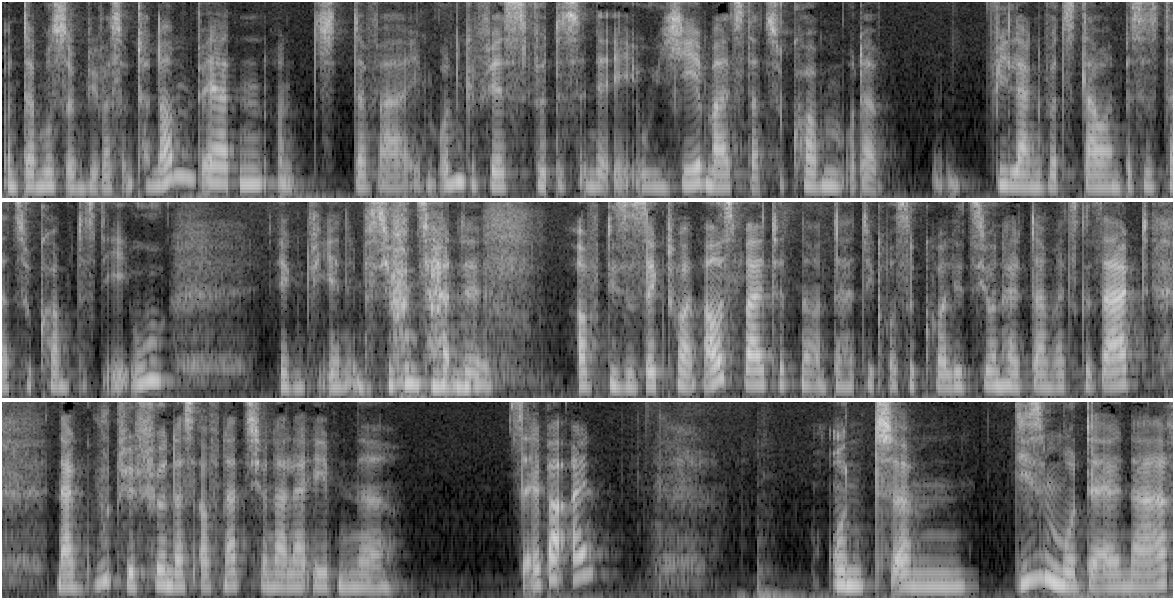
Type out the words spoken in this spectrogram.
und da muss irgendwie was unternommen werden. Und da war eben ungewiss, wird es in der EU jemals dazu kommen oder wie lange wird es dauern, bis es dazu kommt, dass die EU irgendwie ihren Emissionshandel mhm. auf diese Sektoren ausweitet. Ne? Und da hat die Große Koalition halt damals gesagt, na gut, wir führen das auf nationaler Ebene selber ein. Und ähm, diesem Modell nach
